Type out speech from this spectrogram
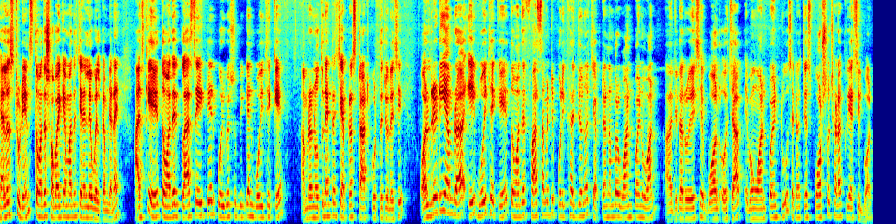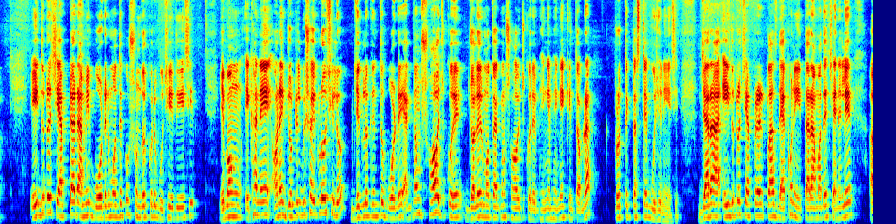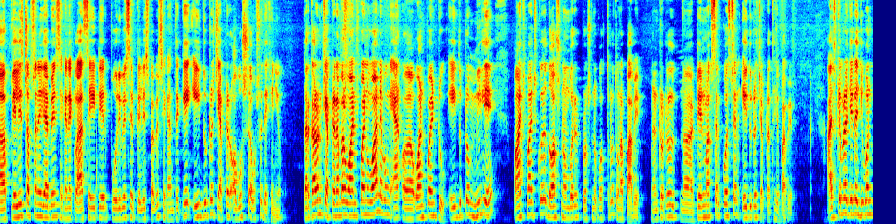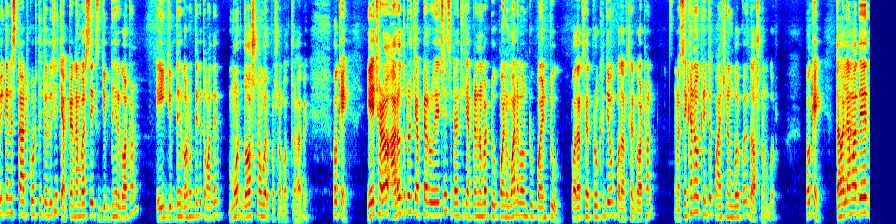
Hello students তোমাদের সবাইকে আমাদের চ্যানেলে ওয়েলকাম জানাই। আজকে তোমাদের ক্লাস এইটের পরিবেশ বিজ্ঞান বই থেকে আমরা নতুন একটা চ্যাপ্টার স্টার্ট করতে চলেছি। অলরেডি আমরা এই বই থেকে তোমাদের ফার্স্ট সামেটিভ পরীক্ষার জন্য chapter number one point one যেটা রয়েছে বল ও চাপ এবং ওয়ান পয়েন্ট টু সেটা হচ্ছে স্পর্শ ছাড়া ক্রিয়াশীল বল। এই দুটো চ্যাপ্টার আমি বোর্ডের মধ্যে খুব সুন্দর করে বুঝিয়ে দিয়েছি এবং এখানে অনেক জটিল বিষয়গুলোও ছিল, যেগুলো কিন্তু বোর্ডে একদম সহজ করে, জলের মতো একদম সহজ করে ভেঙে ভেঙে কিন্তু আমরা প্রত্যেকটা স্টেপ বুঝে নিয়েছি। যারা এই দুটো চ্যাপ্টারের ক্লাস দেখোনি, তারা আমাদের চ্যানেলের প্লেলিস্ট অপশানে যাবে। সেখানে ক্লাস এইটের পরিবেশের প্লেলিস্ট পাবে। সেখান থেকে এই দুটো চ্যাপ্টার অবশ্যই অবশ্যই দেখে নিও। তার কারণ chapter number one point one এবং ওয়ান পয়েন্ট টু এই দুটো মিলে পাঁচ পাঁচ করে দশ নম্বরের প্রশ্নপত্র তোমরা পাবে। মানে টোটাল টেন মার্কসের কোয়েশ্চেন এই দুটো চ্যাপ্টার থেকে পাবে। আজকে আমরা যেটা জীবন বিজ্ঞানে স্টার্ট করতে চলেছি চ্যাপ্টার নাম্বার সিক্স জীবদেহের গঠন। এই জীবদেহের গঠন থেকে তোমাদের মোট দশ নম্বর প্রশ্নপত্র হবে। ওকে এছাড়াও আরও দুটো চ্যাপ্টার রয়েছে, সেটা হচ্ছে chapter number two point one এবং টু পয়েন্ট টু পদার্থের প্রকৃতি এবং পদার্থের গঠন। সেখানেও কিন্তু পাঁচ নম্বর করে দশ নম্বর। ওকে তাহলে আমাদের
